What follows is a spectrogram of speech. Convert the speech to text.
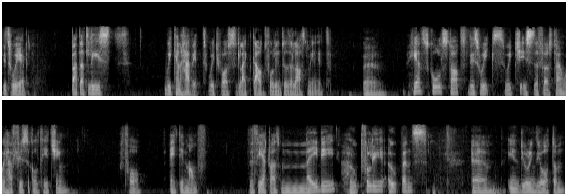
It's weird. But at least we can have it, which was like doubtful into the last minute. Uh, here, school starts this week, which is the first time we have physical teaching for 18 months. The theaters maybe, hopefully, opens um, in during the autumn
